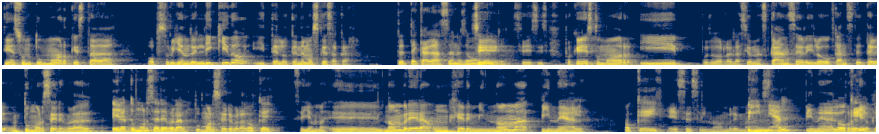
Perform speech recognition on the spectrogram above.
Tienes un tumor que está obstruyendo el líquido y te lo tenemos que sacar. Te, te cagaste en ese momento. Sí, sí, sí. Porque es tumor y pues lo relacionas cáncer y luego cáncer, un tumor cerebral. Era tumor cerebral. Tumor cerebral. Ok. Se llama, el nombre era un germinoma pineal. Ok. Ese es el nombre más. ¿Pineal? Pineal. Ok, ok.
